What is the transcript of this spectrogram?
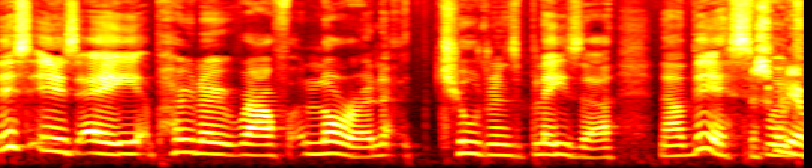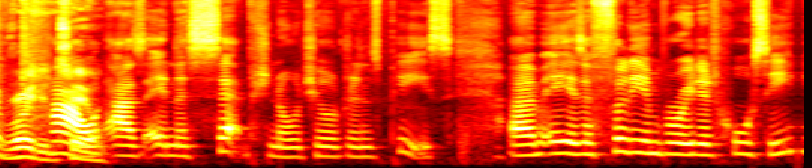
This is a Polo Ralph Lauren children's blazer. Now this would really count too. as an exceptional children's piece. Um, it is a fully embroidered horsey.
